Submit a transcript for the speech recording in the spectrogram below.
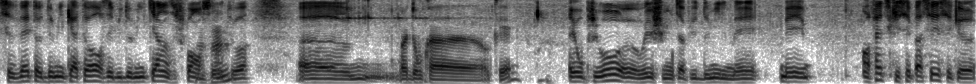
ça devait être 2014, début 2015, je pense. Hein, mhm. tu vois. donc, ok. Et au plus haut, oui, je suis monté à plus de 2000. Mais, mais en fait, ce qui s'est passé, c'est que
